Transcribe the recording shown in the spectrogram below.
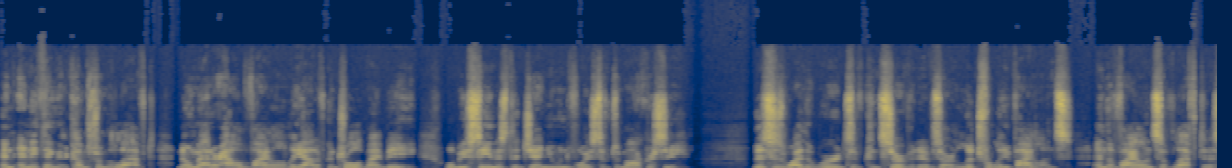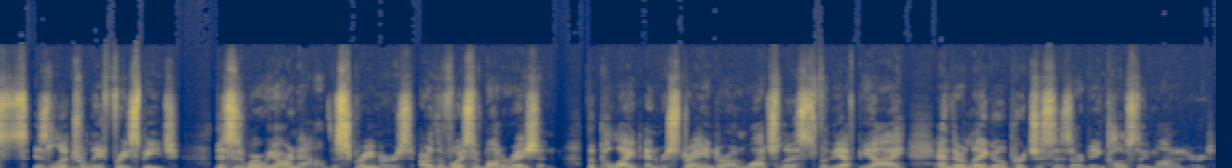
And anything that comes from the left, no matter how violently out of control it might be, will be seen as the genuine voice of democracy. This is why the words of conservatives are literally violence, and the violence of leftists is literally free speech. This is where we are now. The screamers are the voice of moderation. The polite and restrained are on watch lists for the FBI, and their Lego purchases are being closely monitored.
